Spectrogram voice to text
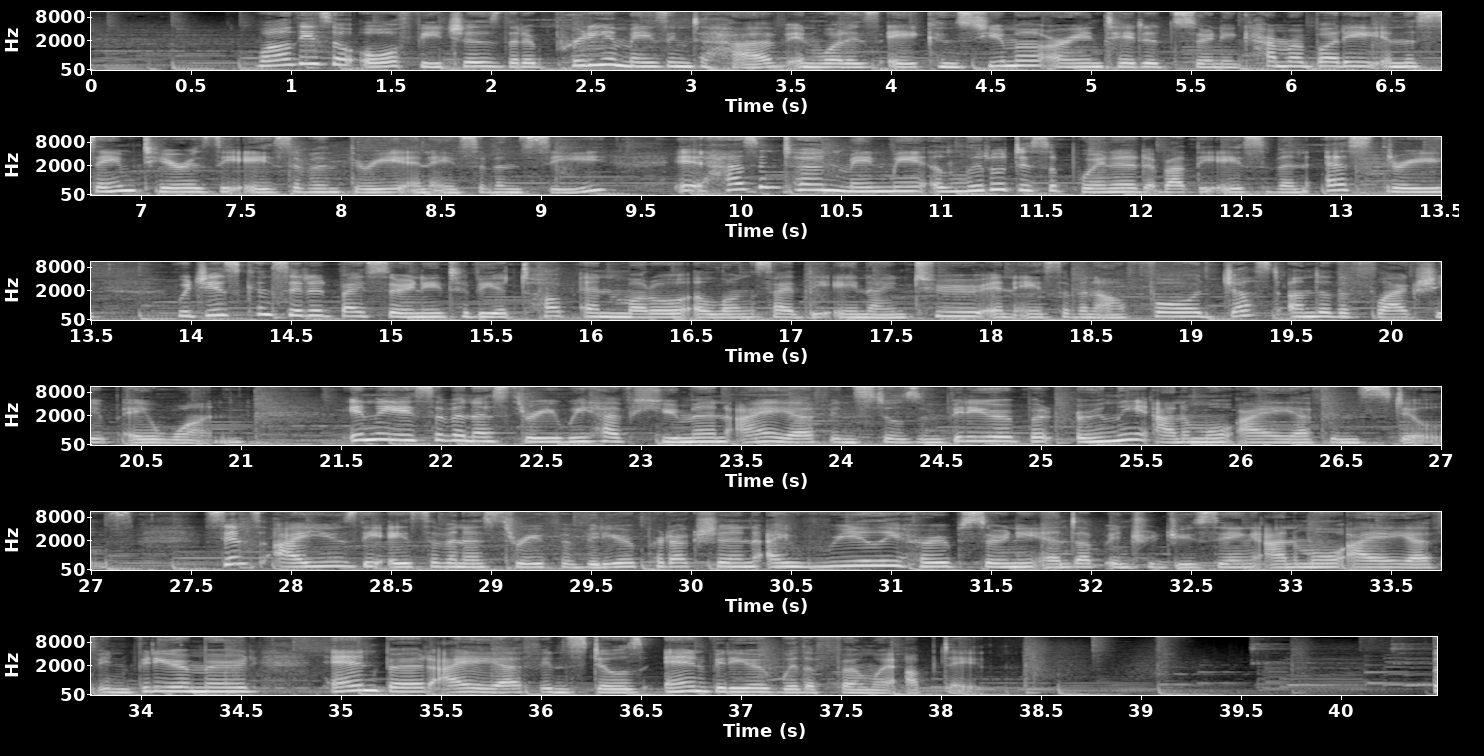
While these are all features that are pretty amazing to have in what is a consumer orientated Sony camera body in the same tier as the a7 III and a7C, it has in turn made me a little disappointed about the a7S III, which is considered by Sony to be a top end model alongside the a9 II and a7R4 just under the flagship A1. In the a7S III, we have human eye AF in stills and video, but only animal eye AF in stills. Since I use the a7S III for video production, I really hope Sony end up introducing animal eye AF in video mode and bird eye AF in stills and video with a firmware update.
